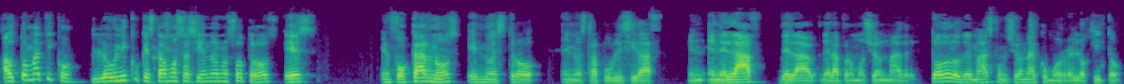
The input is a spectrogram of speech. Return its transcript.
automático. Lo único que estamos haciendo nosotros es enfocarnos en, nuestro, en nuestra publicidad, en, en el ad de la, de la promoción madre. Todo lo demás funciona como relojito.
